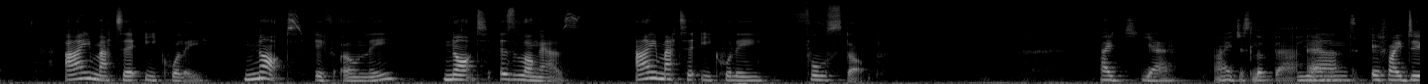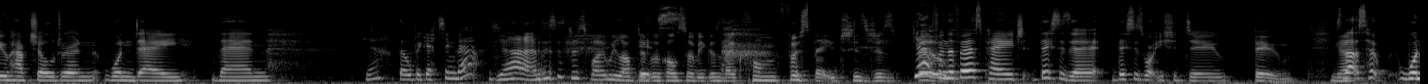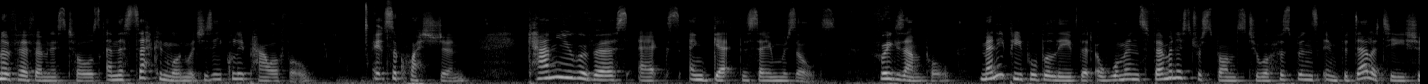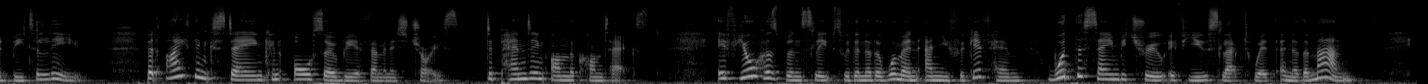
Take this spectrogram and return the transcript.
I matter equally. Not if only, not as long as. I matter equally, full stop. I yeah, I just love that. Yeah. And if I do have children one day, then yeah, they'll be getting that. Yeah, and this is just why we love the book also because like from first page she's just Yeah, from the first page, this is it. This is what you should do. Boom. So Yeah. that's her, one of her feminist tools. And the second one, which is equally powerful, it's a question Can you reverse X and get the same results? For example, many people believe that a woman's feminist response to a husband's infidelity should be to leave. But I think staying can also be a feminist choice, depending on the context. If your husband sleeps with another woman and you forgive him, would the same be true if you slept with another man?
